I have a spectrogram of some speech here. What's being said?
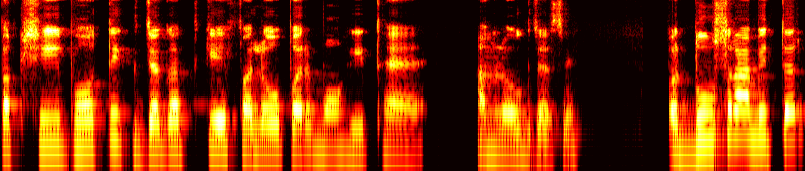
पक्षी भौतिक जगत के फलों पर मोहित है, हम लोग जैसे। और दूसरा मित्र,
